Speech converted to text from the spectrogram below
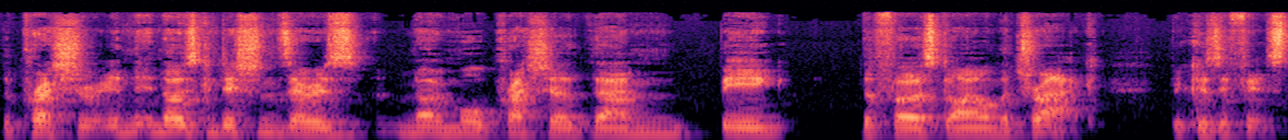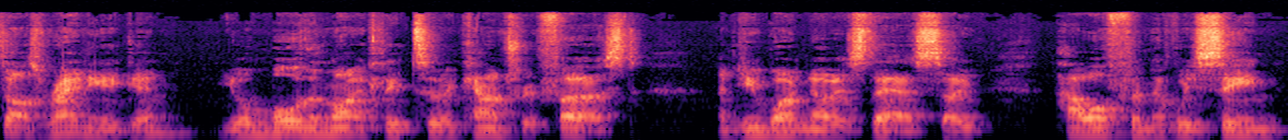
the pressure in, in those conditions, there is no more pressure than being the first guy on the track. Because if it starts raining again, you're more than likely to encounter it first, and you won't know it's there. So, how often have we seen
